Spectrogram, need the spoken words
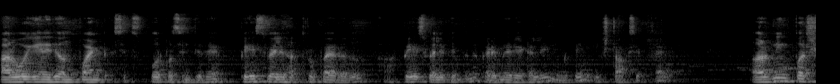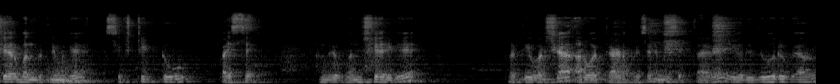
R O ಏನಿದೆ one point six four percent ಇದೆ. ಪೇಸ್ ವ್ಯಾಲ್ಯೂ ಹತ್ತು ರೂಪಾಯಿ ಇರೋದು. ಆ ಪೇಸ್ ವ್ಯಾಲ್ಯೂಗಿಂತ ಕಡಿಮೆ ರೇಟಲ್ಲಿ ನಿಮಗೆ ಈ ಸ್ಟಾಕ್ ಸಿಗ್ತಾ ಇದೆ. ಅರ್ನಿಂಗ್ ಪರ್ ಶೇರ್ ಬಂದ್ಬಿಟ್ಟು ನಿಮಗೆ ಸಿಕ್ಸ್ಟಿ ಟೂ ಪೈಸೆ ಅಂದರೆ ಒಂದು ಶೇರಿಗೆ ಪ್ರತಿ ವರ್ಷ ಅರವತ್ತೆರಡು ಪೈಸೆ ನಿಮಗೆ ಸಿಗ್ತಾ ಇದೆ. ಇವರು ಇದುವರೆಗೂ ಯಾರು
